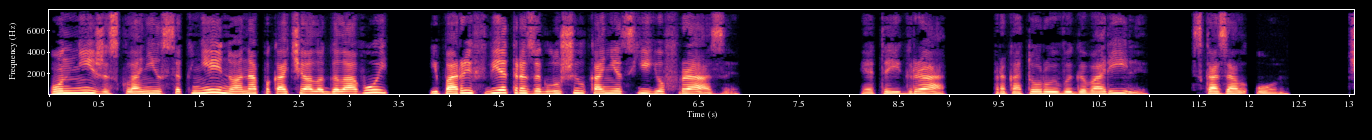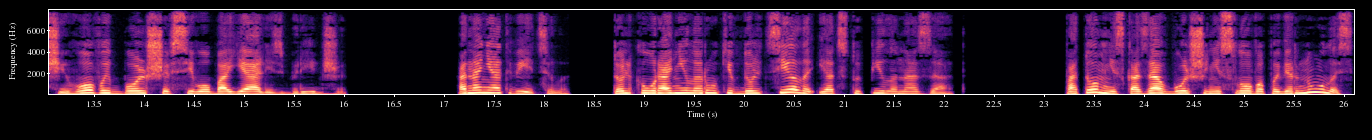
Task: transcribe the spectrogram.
Он ниже склонился к ней, но она покачала головой, и порыв ветра заглушил конец ее фразы. — Это игра, про которую вы говорили, — сказал он. — Чего вы больше всего боялись, Бриджит? Она не ответила, только уронила руки вдоль тела и отступила назад. Потом, не сказав больше ни слова, повернулась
